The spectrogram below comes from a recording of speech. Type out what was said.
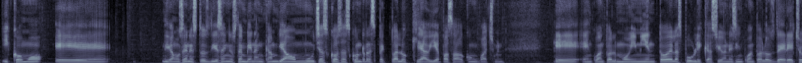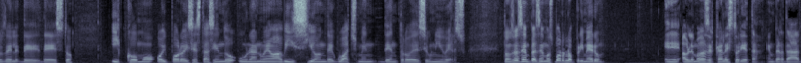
y cómo, eh, digamos, en estos 10 años también han cambiado muchas cosas con respecto a lo que había pasado con Watchmen eh, en cuanto al movimiento de las publicaciones, en cuanto a los derechos de esto y cómo hoy por hoy se está haciendo una nueva visión de Watchmen dentro de ese universo. Entonces empecemos por lo primero. Eh, hablemos acerca de la historieta. En verdad,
